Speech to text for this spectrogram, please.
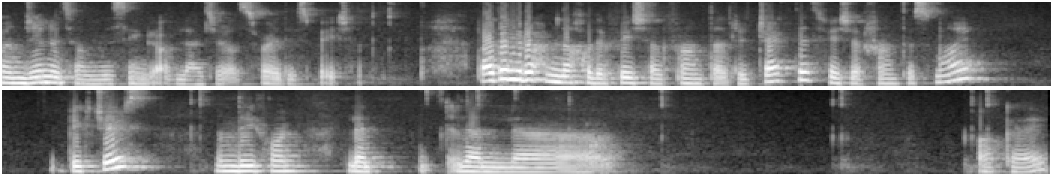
congenital missing of laterals for this patient بعدين بنروح بناخذ ال facial frontal retracted facial frontal smile pictures بنضيفهم لل لل okay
